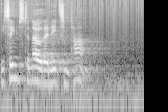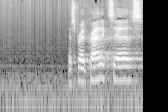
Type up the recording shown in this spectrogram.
He seems to know they need some time. As Fred Craddock says,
